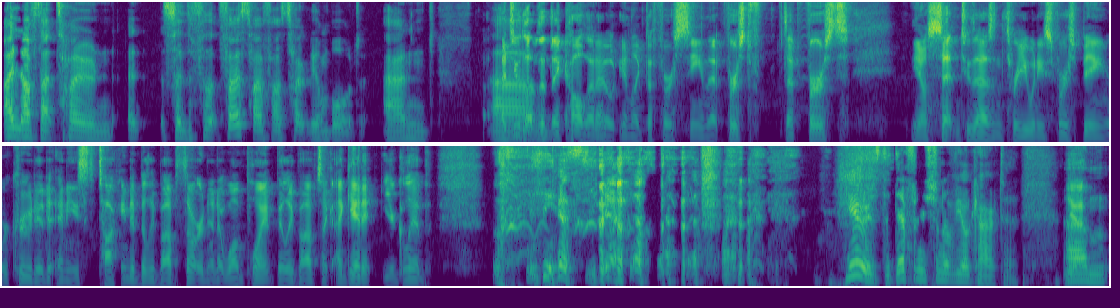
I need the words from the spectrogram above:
I love that tone. And so the f- first half, I was totally on board, and I do love that um, they call it out in like the first scene. That first, that first, you know, set in 2003 when he's first being recruited, and he's talking to Billy Bob Thornton. And at one point, Billy Bob's like, "I get it, you're glib." yes, yes. Here is the definition of your character. Yeah. Um,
